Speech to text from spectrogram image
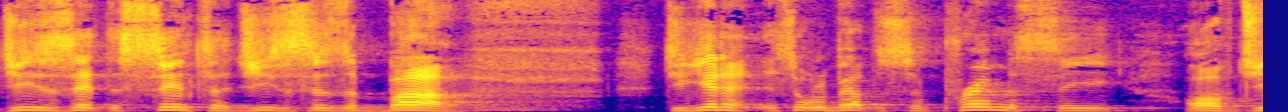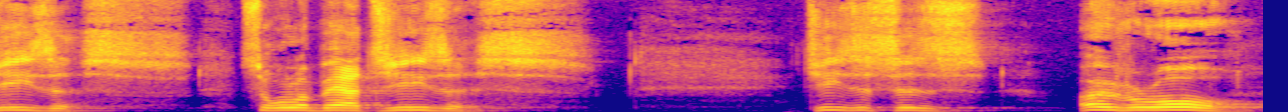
Jesus at the center, Jesus is above. Do you get it? It's all about the supremacy of Jesus. It's all about Jesus. Jesus is overall.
